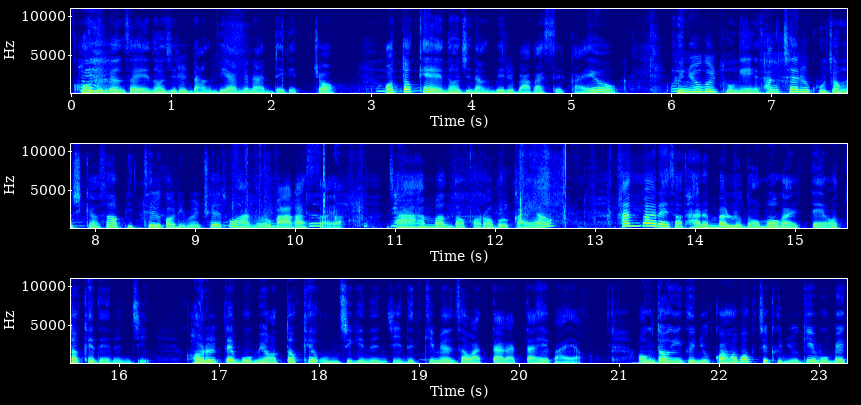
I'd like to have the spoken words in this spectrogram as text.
걸으면서 에너지를 낭비하면 안 되겠죠. 어떻게 에너지 낭비를 막았을까요? 근육을 통해 상체를 고정시켜서 비틀거림을 최소한으로 막았어요. 자, 한 번 더 걸어볼까요? 한 발에서 다른 발로 넘어갈 때 어떻게 되는지, 걸을 때 몸이 어떻게 움직이는지 느끼면서 왔다 갔다 해봐요. 엉덩이 근육과 허벅지 근육이 몸의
